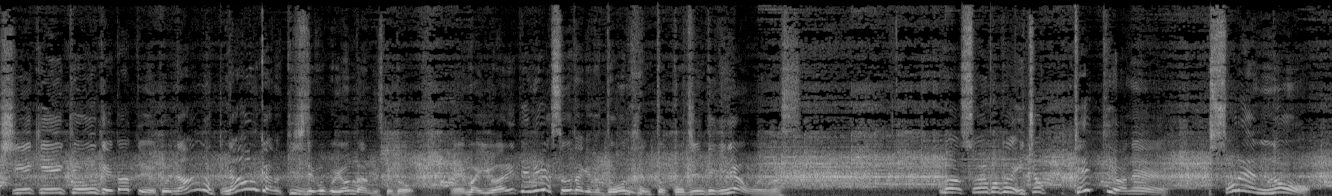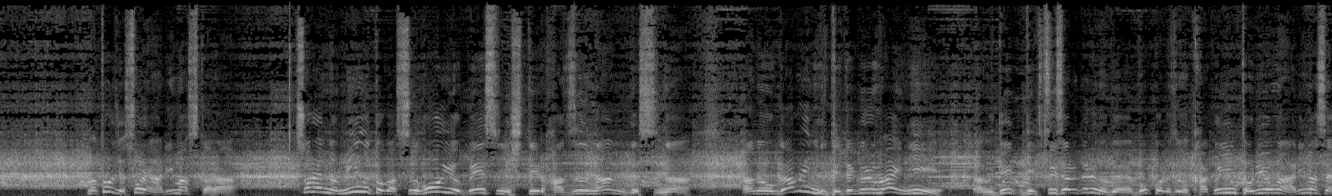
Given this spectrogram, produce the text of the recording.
刺激影響を受けたというこれ何の何かの記事で僕読んだんですけど、えー、まあ言われてみりゃそうだけどどうなんと個人的には思います。まあそういうことで一応鉄器はねソ連の、まあ、当時はソ連ありますからソ連のミグとかスホーイをベースにしているはずなんですがあの画面に出てくる前にあの撃墜されてるので僕これちょっと確認取りようがありません。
